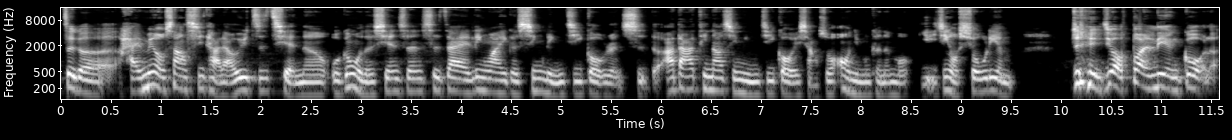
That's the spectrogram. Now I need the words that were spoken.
这个还没有上西塔疗愈之前呢，我跟我的先生是在另外一个心灵机构认识的啊。大家听到心灵机构也想说，哦，你们可能某已经有修炼，就已经有锻炼过了。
